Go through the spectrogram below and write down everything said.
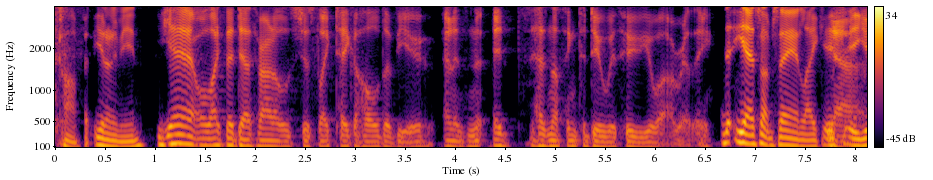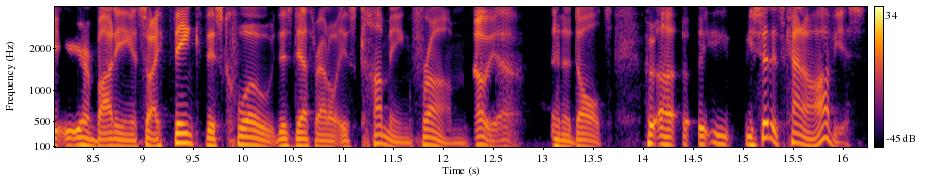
confidence. You know what I mean? yeah, or like the death rattles just like take a hold of you and it's, n- it has nothing to do with who you are, really. Yeah, that's what I'm saying. Like it's Yeah. you- you're embodying it. So I think this quote, this death rattle, is coming from Oh, yeah. an adult. Uh, uh, you you said it's kind of obvious.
